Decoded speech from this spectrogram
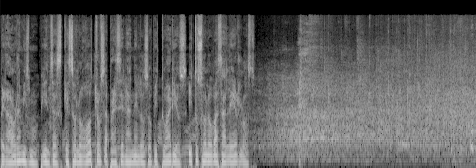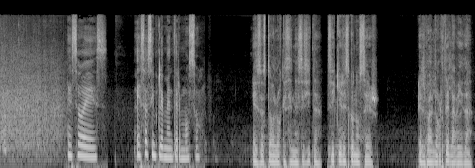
Pero ahora mismo piensas que solo otros aparecerán en los obituarios y tú solo vas a leerlos. eso es. Eso es simplemente hermoso. Eso es todo lo que se necesita. Si quieres conocer el valor de la vida,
